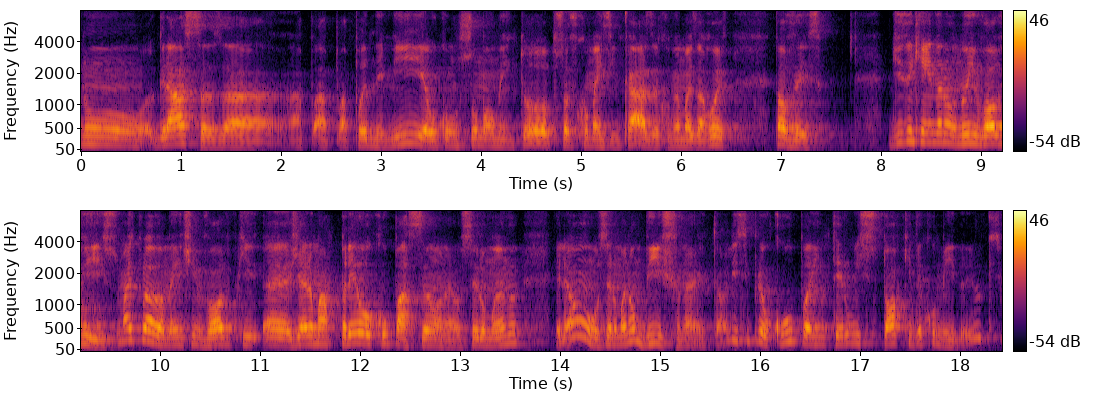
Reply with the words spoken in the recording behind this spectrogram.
no, graças à a, a, pandemia, o consumo aumentou, a pessoa ficou mais em casa, comeu mais arroz? Talvez. Dizem que ainda não, não envolve isso, mas provavelmente envolve porque é, gera uma preocupação, né? O ser humano, ele é um, o ser humano é um bicho, né? Então ele se preocupa em ter um estoque de comida. E o que se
